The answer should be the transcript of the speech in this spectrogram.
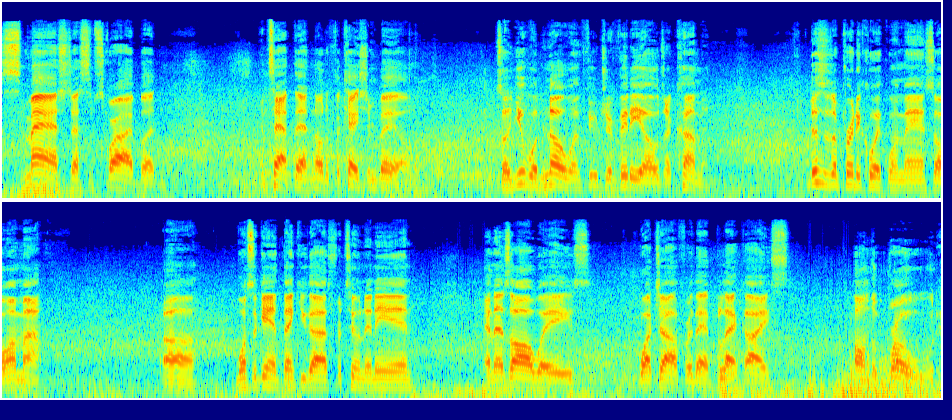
Smash that subscribe button and tap that notification bell so you will know when future videos are coming. This is a pretty quick one man so i'm out. Uh once again thank you guys for tuning in. And as always, watch out for that black ice on the road.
